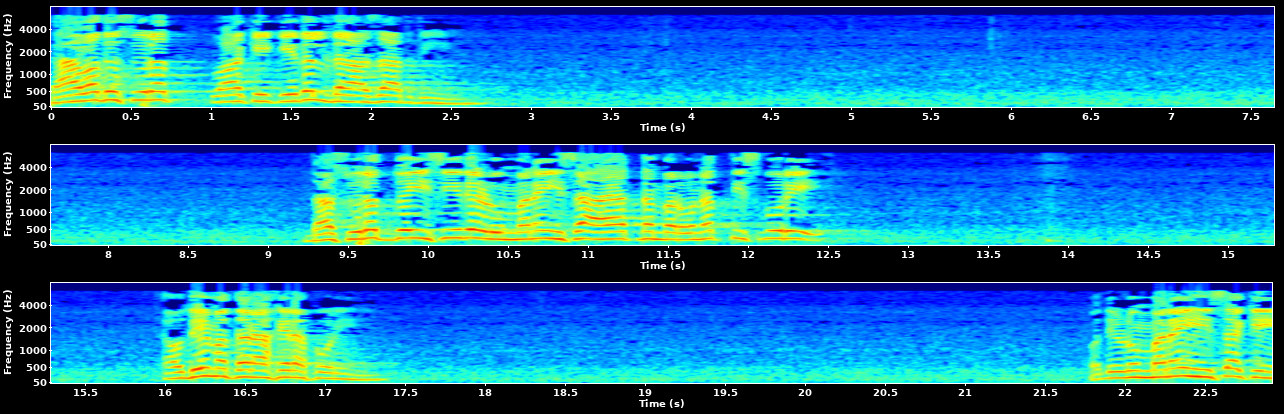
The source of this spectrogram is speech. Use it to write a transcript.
داوا د صورت واقع کېدل د عذاب دي دا صورت دوی سیده لومبنه عیسی آیات نمبر 29 پوری او دې متر اخره پوری په دې ډومبنه حصہ کې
